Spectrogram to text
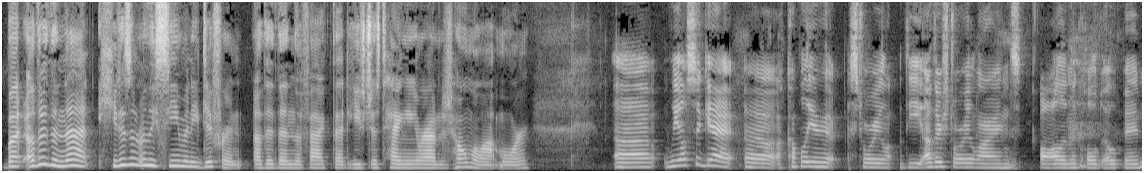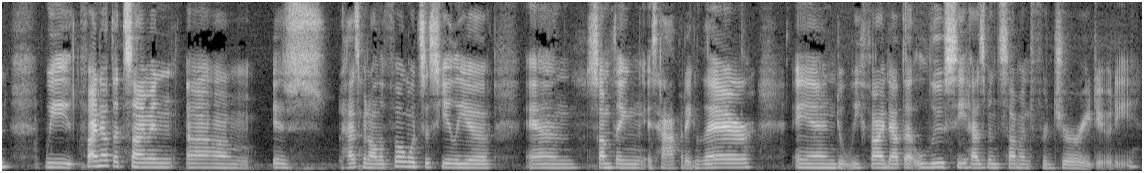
But other than that, he doesn't really seem any different, other than the fact that he's just hanging around at home a lot more. Uh, we also get uh, a couple of the story, the other storylines, all in the cold open. We find out that Simon um, is has been on the phone with Cecilia, and something is happening there. And we find out that Lucy has been summoned for jury duty.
